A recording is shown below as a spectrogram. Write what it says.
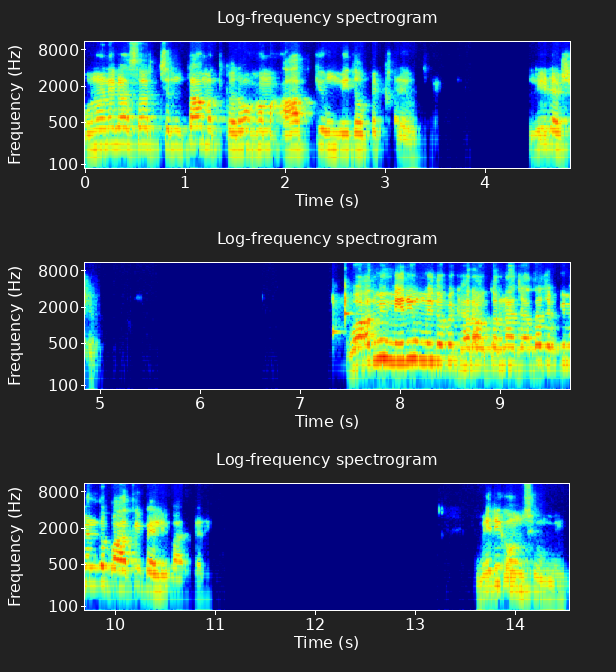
उन्होंने कहा, सर, चिंता मत करो, हम आपकी उम्मीदों पे खड़े उतरे लीडरशिप. वो आदमी मेरी उम्मीदों पे खड़ा उतरना चाहता, जबकि मैंने तो बात ही पहली बार करी। मेरी कौन सी उम्मीद?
